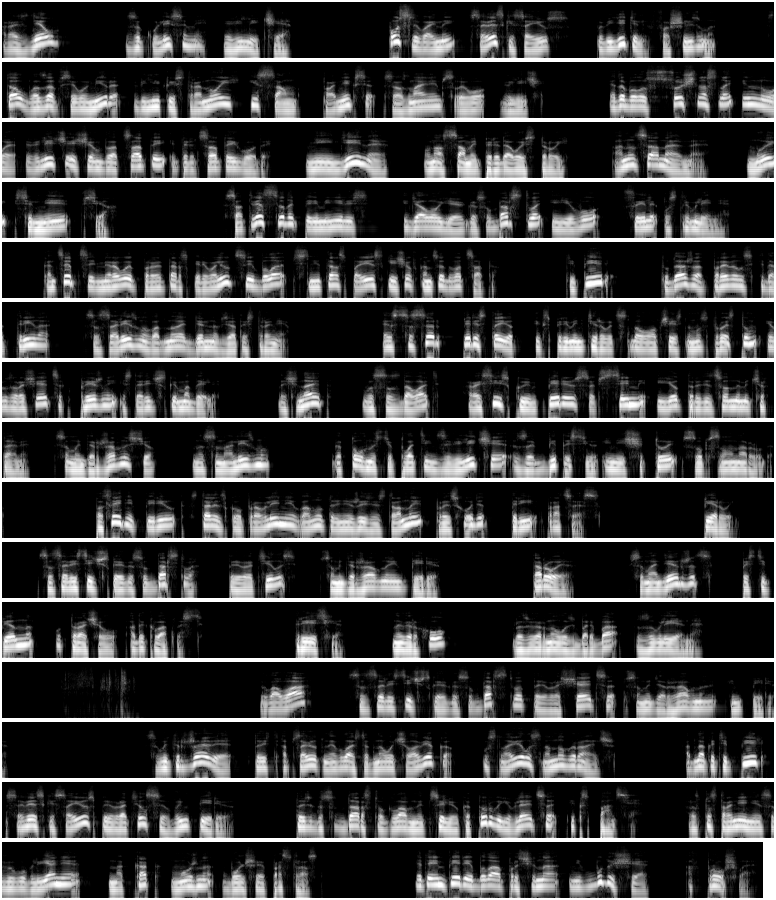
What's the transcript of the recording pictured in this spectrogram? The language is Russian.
Раздел «За кулисами величия». После войны Советский Союз, победитель фашизма, стал в глазах всего мира великой страной и сам проникся сознанием своего величия. Это было сущностно иное величие, чем в 20-е и 30-е годы. Не идейное, у нас самый передовой строй, а национальное. Мы сильнее всех. Соответственно, переменились идеология государства и его цели устремления. Концепция мировой пролетарской революции была снята с повестки еще в конце 20-х. Теперь туда же отправилась и доктрина социализма в одной отдельно взятой стране. СССР перестает экспериментировать с новым общественным устройством и возвращается к прежней исторической модели. Начинает воссоздавать Российскую империю со всеми ее традиционными чертами – самодержавностью, национализмом, готовностью платить за величие, забитостью и нищетой собственного народа. В последний период сталинского управления во внутренней жизни страны происходят три процесса. Первый. Социалистическое государство превратилась в самодержавную империю. Второе. Самодержец постепенно утрачивал адекватность. Третье. Наверху развернулась борьба за влияние. Глава «Социалистическое государство превращается в самодержавную империю». Самодержавие, то есть абсолютная власть одного человека, установилась намного раньше. Однако теперь Советский Союз превратился в империю, то есть государство, главной целью которого является экспансия, распространение своего влияния на как можно большее пространство. Эта империя была обращена не в будущее, а в прошлое.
